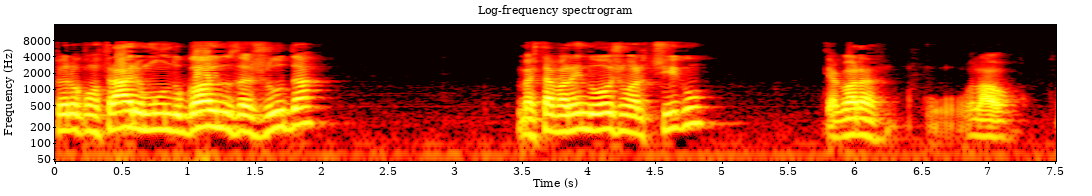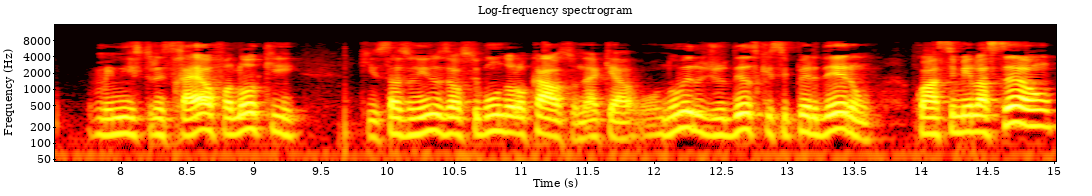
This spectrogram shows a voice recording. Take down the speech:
Pelo contrário, o mundo goi nos ajuda. Mas estava lendo hoje um artigo, que agora lá, o ministro em Israel falou que, que os Estados Unidos é o segundo holocausto, né? que é o número de judeus que se perderam com a assimilação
